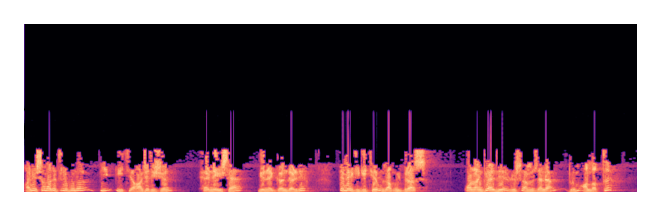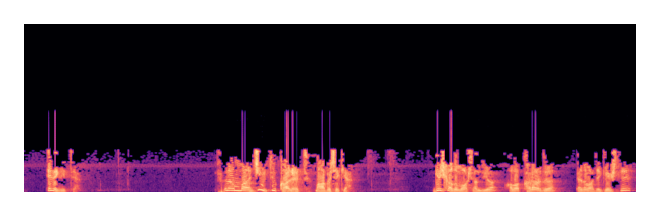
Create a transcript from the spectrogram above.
Aleyhisselam Hazretleri bunu bir ihtiyacet için her neyse birine gönderdi. Demek ki gitti uzakmış biraz. Oradan geldi, Resulullah durum anlattı. Eve gitti. Felamma ciltü kalet, mahabeseke. Geç kaldım akşam diyor. Hava karardı. Ezan geçti.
